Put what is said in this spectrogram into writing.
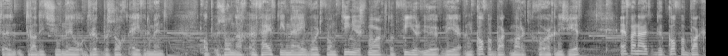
een traditioneel druk bezocht evenement. Op zondag 15 mei wordt van 10 uur s morgens tot 4 uur weer een kofferbakmarkt georganiseerd. En vanuit de kofferbak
